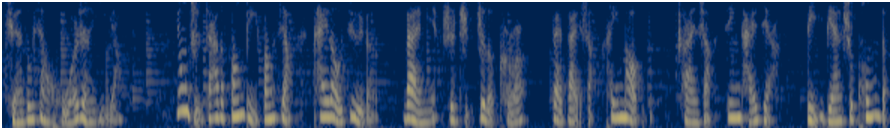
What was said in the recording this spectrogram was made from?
全都像活人一样，用纸扎的方臂方向开到巨人，外面是纸质的壳，再戴上黑帽子，穿上金铠甲，里边是空的，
